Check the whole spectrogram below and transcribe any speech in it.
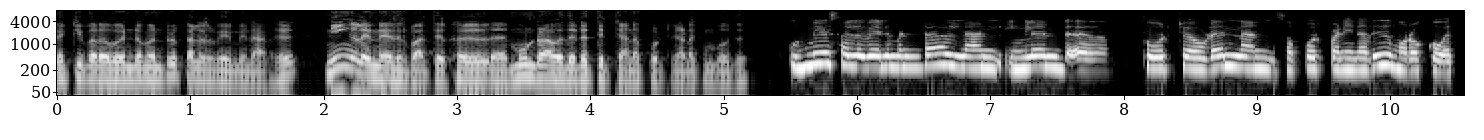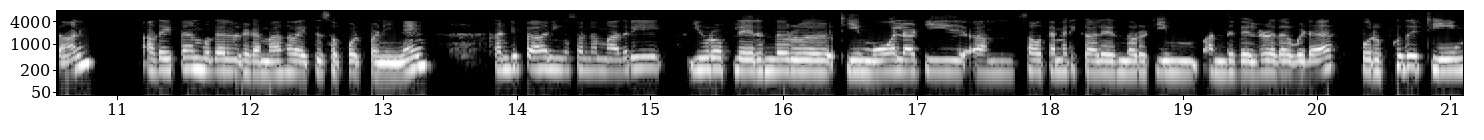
வெற்றி பெற வேண்டும் என்று பலர் விரும்பினார்கள். நீங்கள் என்ன எதிர்பார்த்தீர்கள்? மூன்றாவது இடத்திற்கான போட்டி நடக்கும்போது? உண்மையை சொல்ல வேண்டுமென்றால் நான் இங்கிலாந்து தோற்றவுடன் நான் சப்போர்ட் பண்ணினது மொரோக்கோவைத்தான். அதைத்தான் முதல் இடமாக வைத்து சப்போர்ட் பண்ணினேன். கண்டிப்பாக நீங்க சொன்ன மாதிரி யூரோப்ல இருந்த ஒரு டீமோ இல்லாட்டி சவுத் அமெரிக்கால இருந்த ஒரு டீம் வந்து வெல்றதை விட ஒரு புது டீம்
